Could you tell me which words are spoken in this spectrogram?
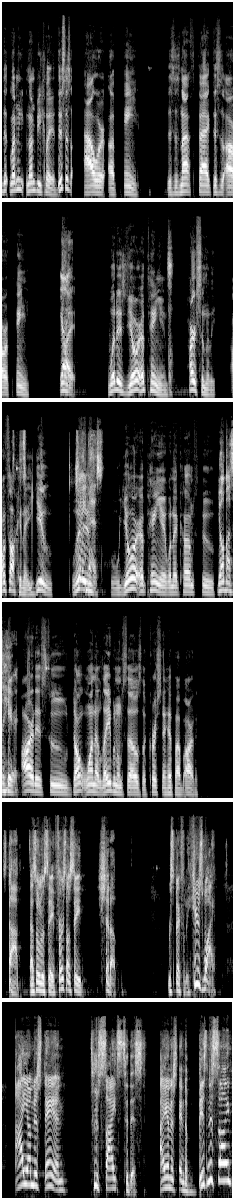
th- Let me let me be clear. This is our opinion. This is not fact. This is our opinion. Yo, Like, what is your opinion personally? I'm talking to you. What is your opinion when it comes to Y'all about to hear it. artists who don't want to label themselves a Christian hip hop artist? Stop. That's what I'm gonna say. First, I'll say, shut up. Respectfully. Here's why. I understand two sides to this. I understand the business side,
